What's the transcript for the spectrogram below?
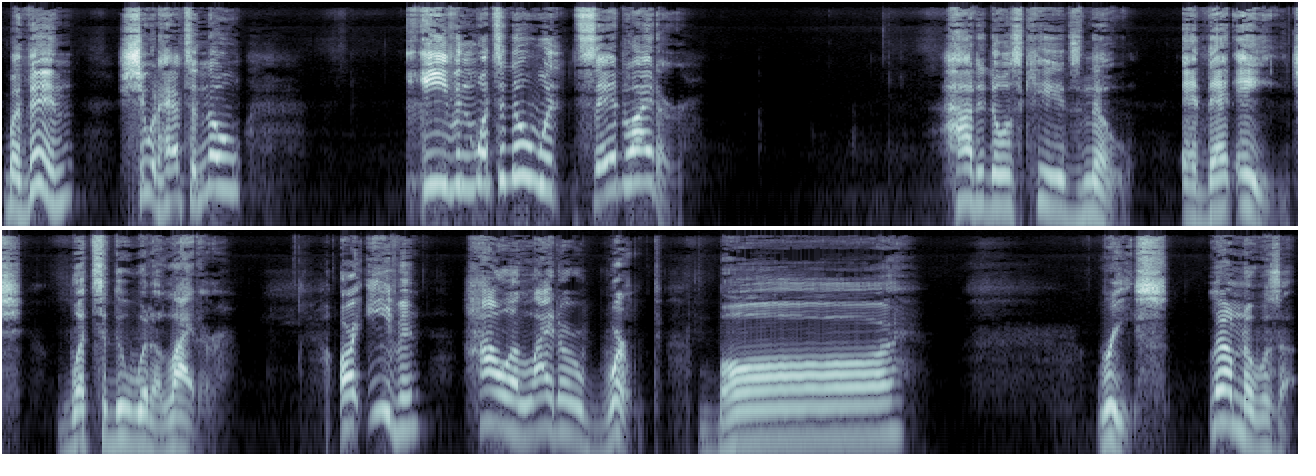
But then she would have to know even what to do with said lighter. How did those kids know at that age what to do with a lighter? Or even how a lighter worked? Boy. Reese, let them know what's up.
